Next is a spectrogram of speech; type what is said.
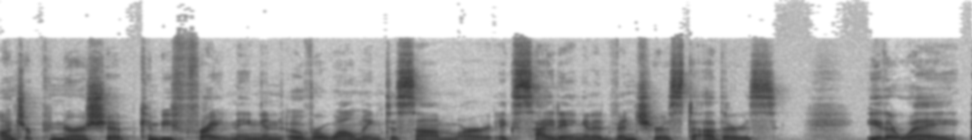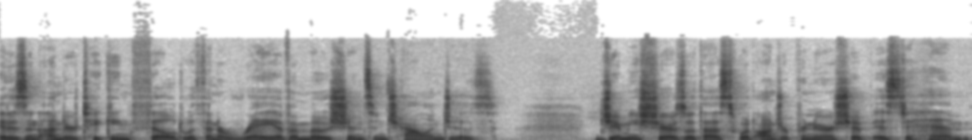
Entrepreneurship can be frightening and overwhelming to some, or exciting and adventurous to others. Either way, it is an undertaking filled with an array of emotions and challenges. Jimmy shares with us what entrepreneurship is to him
